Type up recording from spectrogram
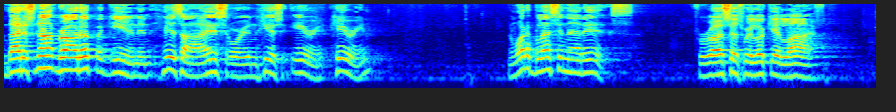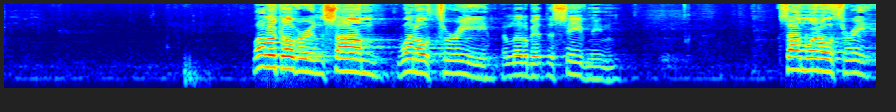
And that it's not brought up again in His eyes or in His hearing. And what a blessing that is for us as we look at life. Well, look over in Psalm 103 a little bit this evening. Psalm 103.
